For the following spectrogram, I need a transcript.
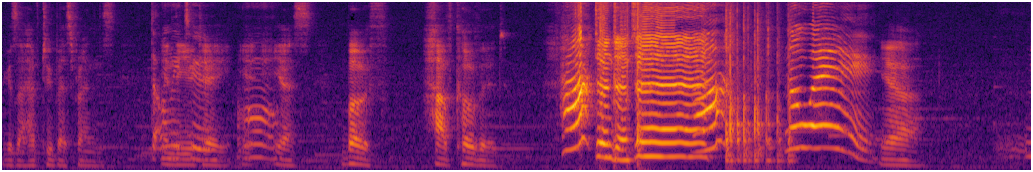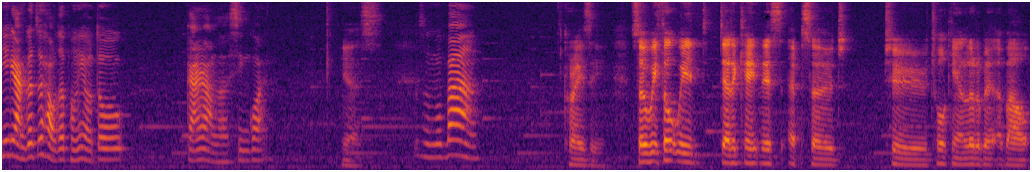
because I have two best friends The in only the two. UK. y- Oh. yes, both have COVID. 哈 Dun dun dun. 啊？No way！ Yeah. 你两个最好的朋友都感染了新冠， Yes. 怎么办？ Crazy. So we thought we'd dedicate this episode to talking a little bit about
